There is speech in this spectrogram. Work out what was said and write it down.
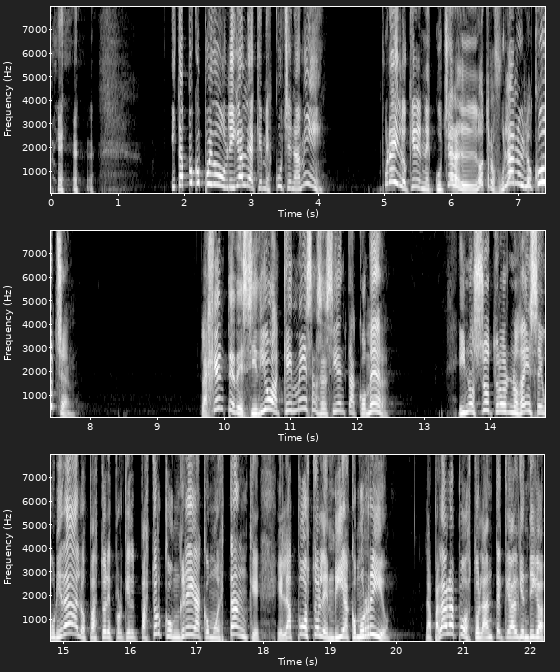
y tampoco puedo obligarle a que me escuchen a mí. Por ahí lo quieren escuchar al otro fulano y lo escuchan. La gente decidió a qué mesa se sienta a comer. Y nosotros nos da inseguridad a los pastores porque el pastor congrega como estanque, el apóstol envía como río. La palabra apóstol, antes que alguien diga,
